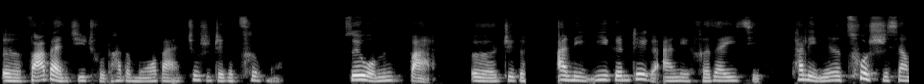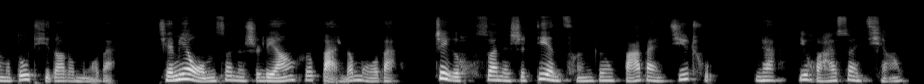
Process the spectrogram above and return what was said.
呃法板基础它的模板就是这个侧模。所以我们把呃这个案例一跟这个案例合在一起，它里面的措施项目都提到了模板。前面我们算的是梁和板的模板，这个算的是垫层跟法板基础。你看一会儿还算墙，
